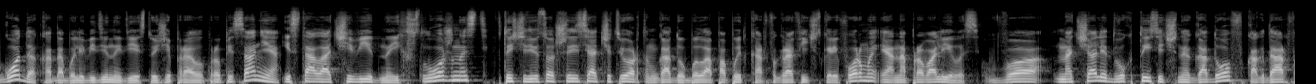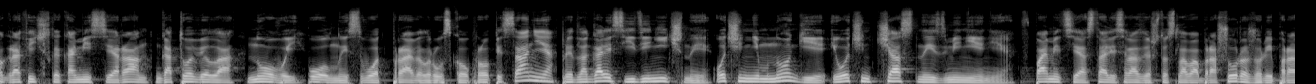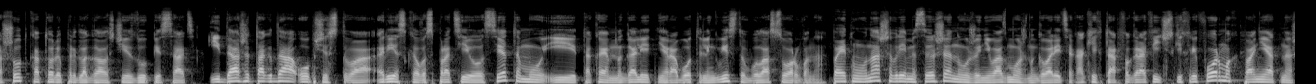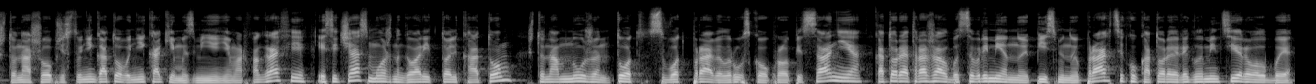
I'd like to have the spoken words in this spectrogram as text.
года, когда были введены действующие правила прописания, и стала очевидна их сложность, в 1964 году была попытка орфографической реформы, и она провалилась. В начале 2000-х годов годов, когда орфографическая комиссия РАН готовила новый полный свод правил русского правописания, предлагались единичные, очень немногие и очень частные изменения. В памяти остались разве что слова брошюра «Жюри парашют», который предлагалось через «У» писать. И даже тогда общество резко воспротивилось этому, и такая многолетняя работа лингвистов была сорвана. Поэтому в наше время совершенно уже невозможно говорить о каких-то орфографических реформах. Понятно, что наше общество не готово никаким изменениям орфографии, и сейчас можно говорить только о том, что нам нужен тот свод правил русского правописания, который отражал бы современную письменную практику, который регламентировал бы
